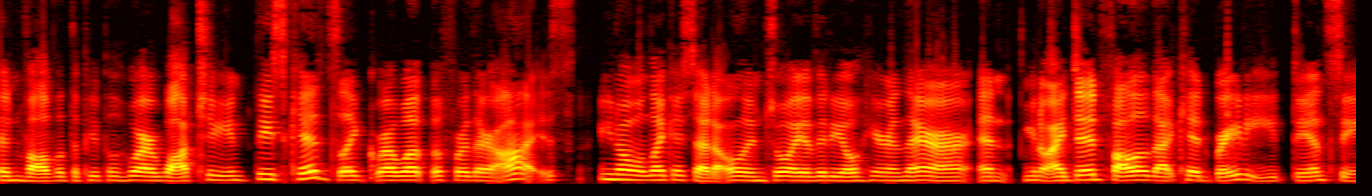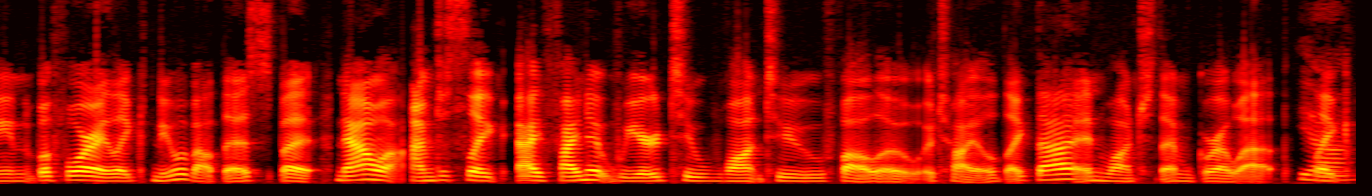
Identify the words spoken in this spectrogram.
involved with the people who are watching these kids like grow up before their eyes. You know, like I said, I'll enjoy a video here and there. And, you know, I did follow that kid Brady dancing before I like knew about this, but now I'm just like, I find it weird to want to follow a child like that and watch them grow up. Yeah. Like,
